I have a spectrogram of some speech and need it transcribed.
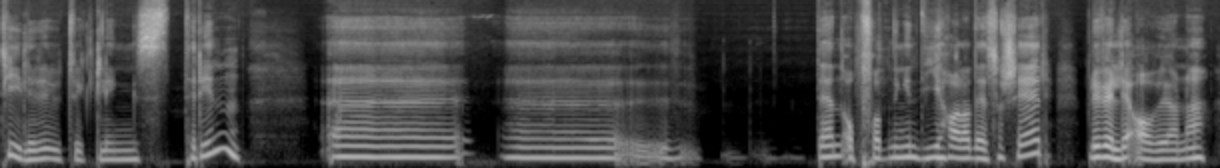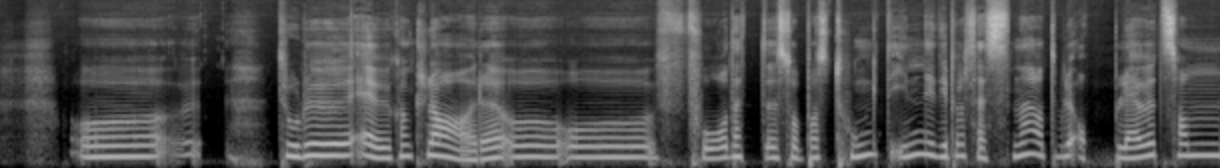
tidligere utviklingstrinn eh, eh, Den oppfatningen de har av det som skjer, blir veldig avgjørende. Og tror du EU kan klare å, å få dette såpass tungt inn i de prosessene at det blir opplevet som,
